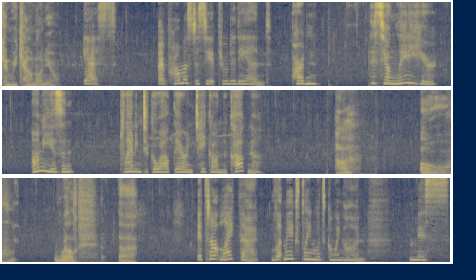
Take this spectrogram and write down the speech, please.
Can we count on you? Yes. I promise to see it through to the end. Pardon? This young lady here, Ami isn't planning to go out there and take on the Cogna. Huh? Oh, well, uh, It's not like that. Let me explain what's going on. Miss,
